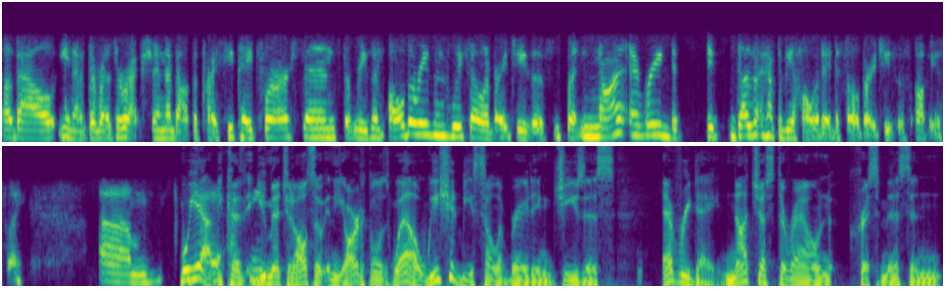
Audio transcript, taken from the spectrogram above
about you know the resurrection about the price he paid for our sins the reason all the reasons we celebrate jesus but not every it doesn't have to be a holiday to celebrate jesus obviously um, well yeah because think, you mentioned also in the article as well we should be celebrating jesus every day not just around christmas and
